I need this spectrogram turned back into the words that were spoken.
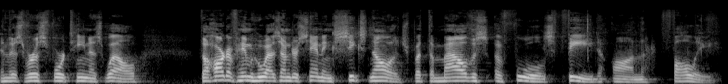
in this verse 14 as well. The heart of him who has understanding seeks knowledge, but the mouths of fools feed on folly.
